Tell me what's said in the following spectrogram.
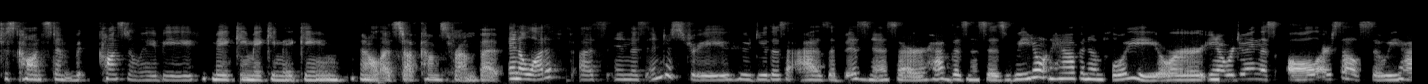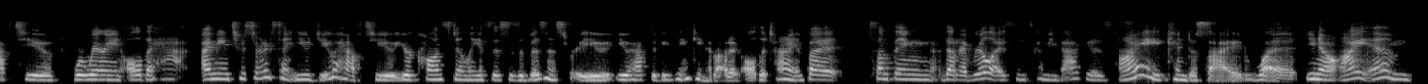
just constant constantly be making, making, making, and all that stuff comes from. But and a lot of us in this industry who do this as a business or have businesses, we don't have an employee or you know we're doing this all ourselves ourselves. So we have to, we're wearing all the hats. I mean, to a certain extent, you do have to, you're constantly, if this is a business for you, you have to be thinking about it all the time. But something that I've realized since coming back is I can decide what, you know, I am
